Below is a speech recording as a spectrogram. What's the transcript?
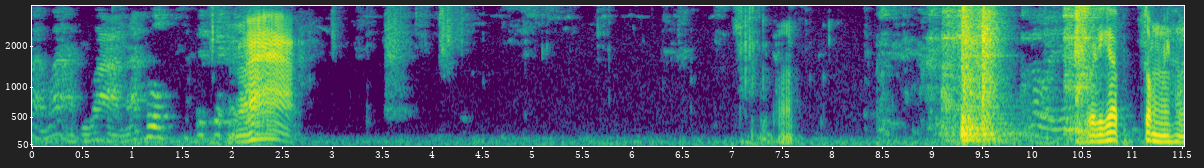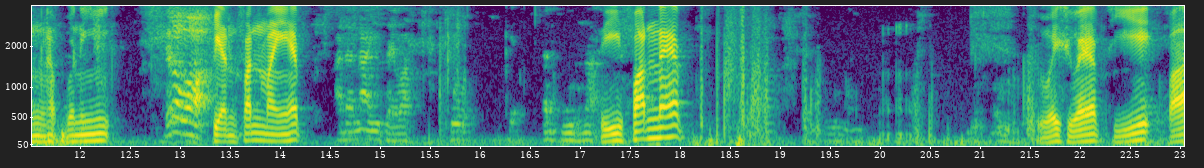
่าว่าสิว่านะทุกอ่าครับสวัสดีครับจ้องในทางครับ วันนี้เฮ้ยเราบอกเปลี่ยนฟันใหม่ครับ อันนั้นหน้าอยู่ไหนวะดูอันปูนหน้าสีฟันนะครับ สวยสวยครับ สีฟ้า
